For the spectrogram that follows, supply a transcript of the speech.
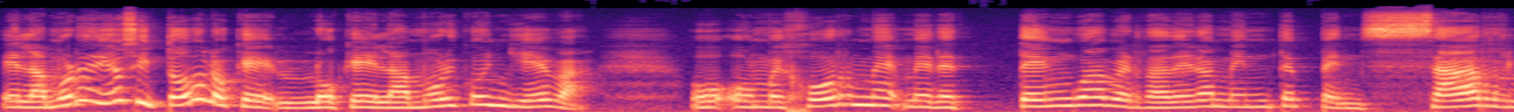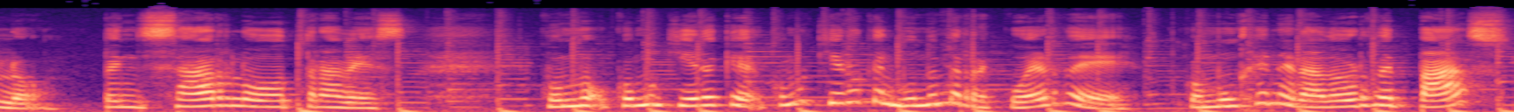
El amor de Dios y todo lo que, lo que el amor conlleva. O, mejor me, detengo a verdaderamente pensarlo, pensarlo otra vez. ¿Cómo, cómo, quiero que, ¿Cómo quiero que el mundo me recuerde? ¿Como un generador de paz?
